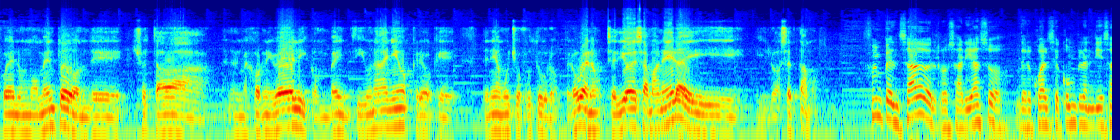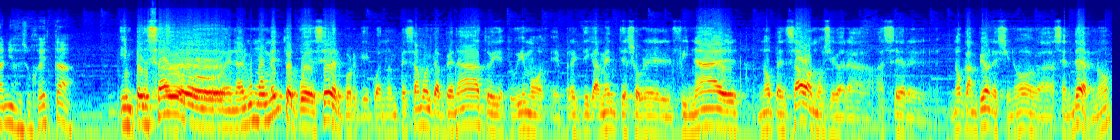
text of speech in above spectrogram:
Fue en un momento donde yo estaba en el mejor nivel y con 21 años creo que tenía mucho futuro. Pero bueno, se dio de esa manera y, y lo aceptamos. ¿Fue impensado el rosariazo del cual se cumplen 10 años de su gesta? Impensado en algún momento puede ser, porque cuando empezamos el campeonato y estuvimos eh, prácticamente sobre el final, no pensábamos llegar a, ser, eh, no campeones, sino a ascender, ¿no?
